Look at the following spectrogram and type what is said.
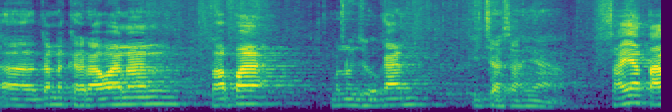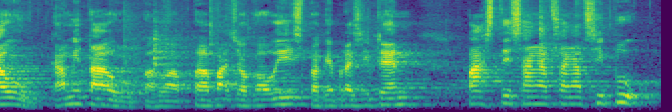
eh, kenegarawanan, Bapak menunjukkan ijazahnya. Saya tahu, kami tahu bahwa Bapak Jokowi sebagai presiden pasti sangat-sangat sibuk.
